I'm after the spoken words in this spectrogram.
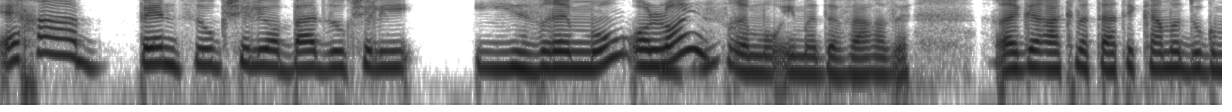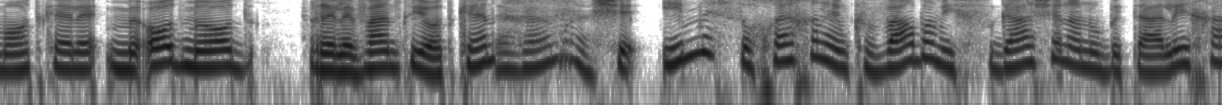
איך הבן זוג שלי או הבת זוג שלי יזרמו או לא יזרמו עם הדבר הזה? רגע, רק נתתי כמה דוגמאות כאלה מאוד מאוד רלוונטיות, כן? לגמרי. שאם נשוחח עליהם כבר במפגש שלנו בתהליך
